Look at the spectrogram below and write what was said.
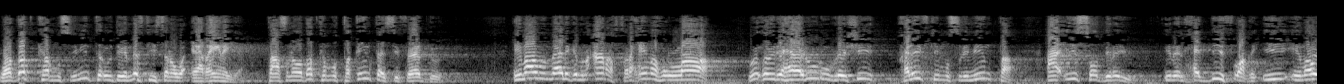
waa dadka muslimiinta u dega naftiisana waa eedaynaya taasna waa dadka mutaqiinta sifaadooda imaamu maalik ibnu anas raximahullah wuxuu yidhi haaruunu rashiid khaliifkii muslimiinta aa ii soo diray inaan xadii u aqri ii imow.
